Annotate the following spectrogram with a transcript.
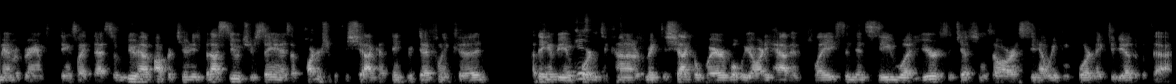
mammograms and things like that. So we do have opportunities, but I see what you're saying as a partnership with the SHAC. I think we definitely could. I think it'd be I just- important to kind of make the SHAC aware of what we already have in place and then see what your suggestions are and see how we can coordinate together with that.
